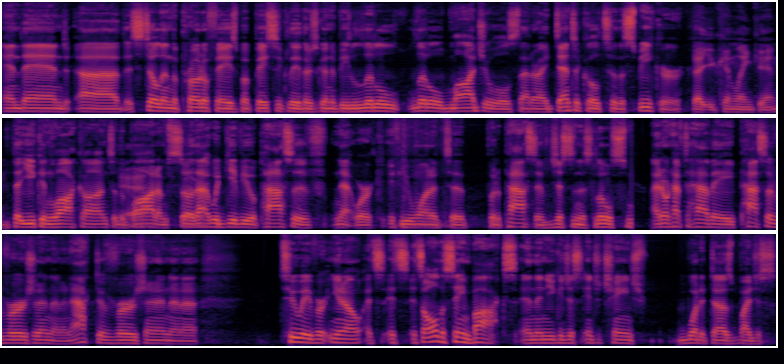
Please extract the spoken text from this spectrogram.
and then uh, it's still in the proto phase, but basically there's going to be little little modules that are identical to the speaker That you can link in. that you can lock on to the Yeah, bottom. So so- that would give you a passive network if you wanted to put a passive just in this little. Sm- I don't have to have a passive version and an active version and a two-way. You know, it's it's it's all the same box, and then you can just interchange what it does by just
